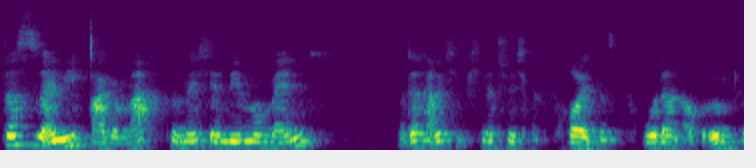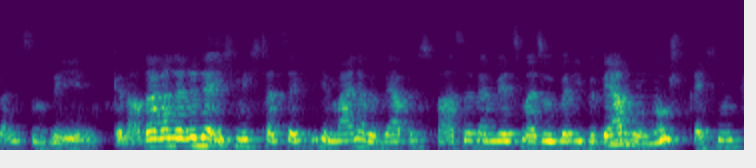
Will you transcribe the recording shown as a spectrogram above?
das ist so erlebbar gemacht für mich in dem Moment. Und dann habe ich mich natürlich gefreut, das Büro dann auch irgendwann zu sehen. Genau, daran erinnere ich mich tatsächlich in meiner Bewerbungsphase, wenn wir jetzt mal so über die Bewerbung mhm. aussprechen.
